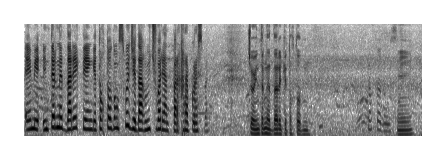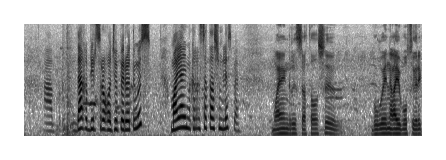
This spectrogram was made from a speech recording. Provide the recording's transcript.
эми интернет дарек дегенге токтолдуңузбу же дагы үч вариант бар карап көрөсүзбү? Жок интернет дарекке токтодум. Токтодуңуз. Дагы бир суроого жооп берип өтүңүз. Май айынын кыргызча аталышын билесизби? Май айынын кыргызча аталышы буга эне айы болсо керек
